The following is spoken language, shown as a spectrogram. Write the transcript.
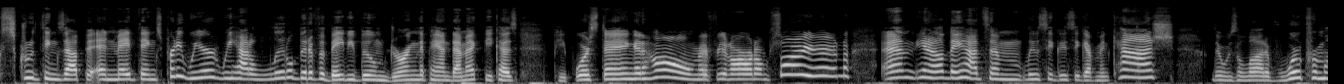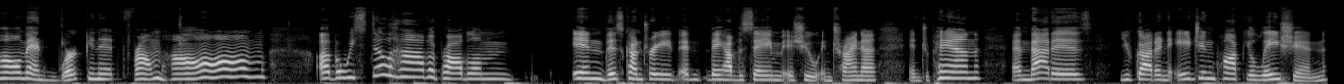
screwed things up and made things pretty weird. We had a little bit of a baby boom during the pandemic because people were staying at home, if you know what I'm saying. And, you know, they had some loosey goosey government cash. There was a lot of work from home and working it from home. Uh, but we still have a problem in this country, and they have the same issue in China and Japan, and that is you've got an aging population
